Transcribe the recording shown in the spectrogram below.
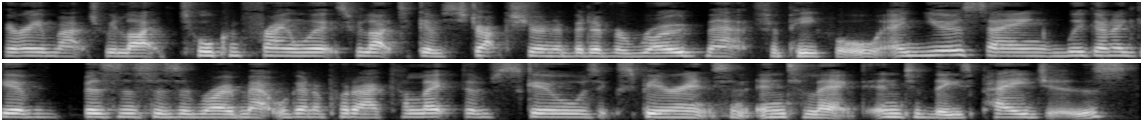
very much we like talking frameworks. We like to give structure and a bit of a roadmap for people. And you're saying we're going to give businesses a roadmap. We're going to put our collective skills, experience, and intellect into these pages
